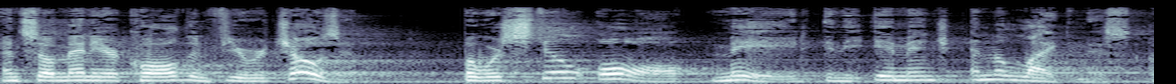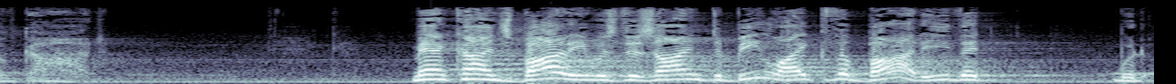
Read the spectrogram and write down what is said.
And so many are called and few are chosen. But we're still all made in the image and the likeness of God. Mankind's body was designed to be like the body that would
